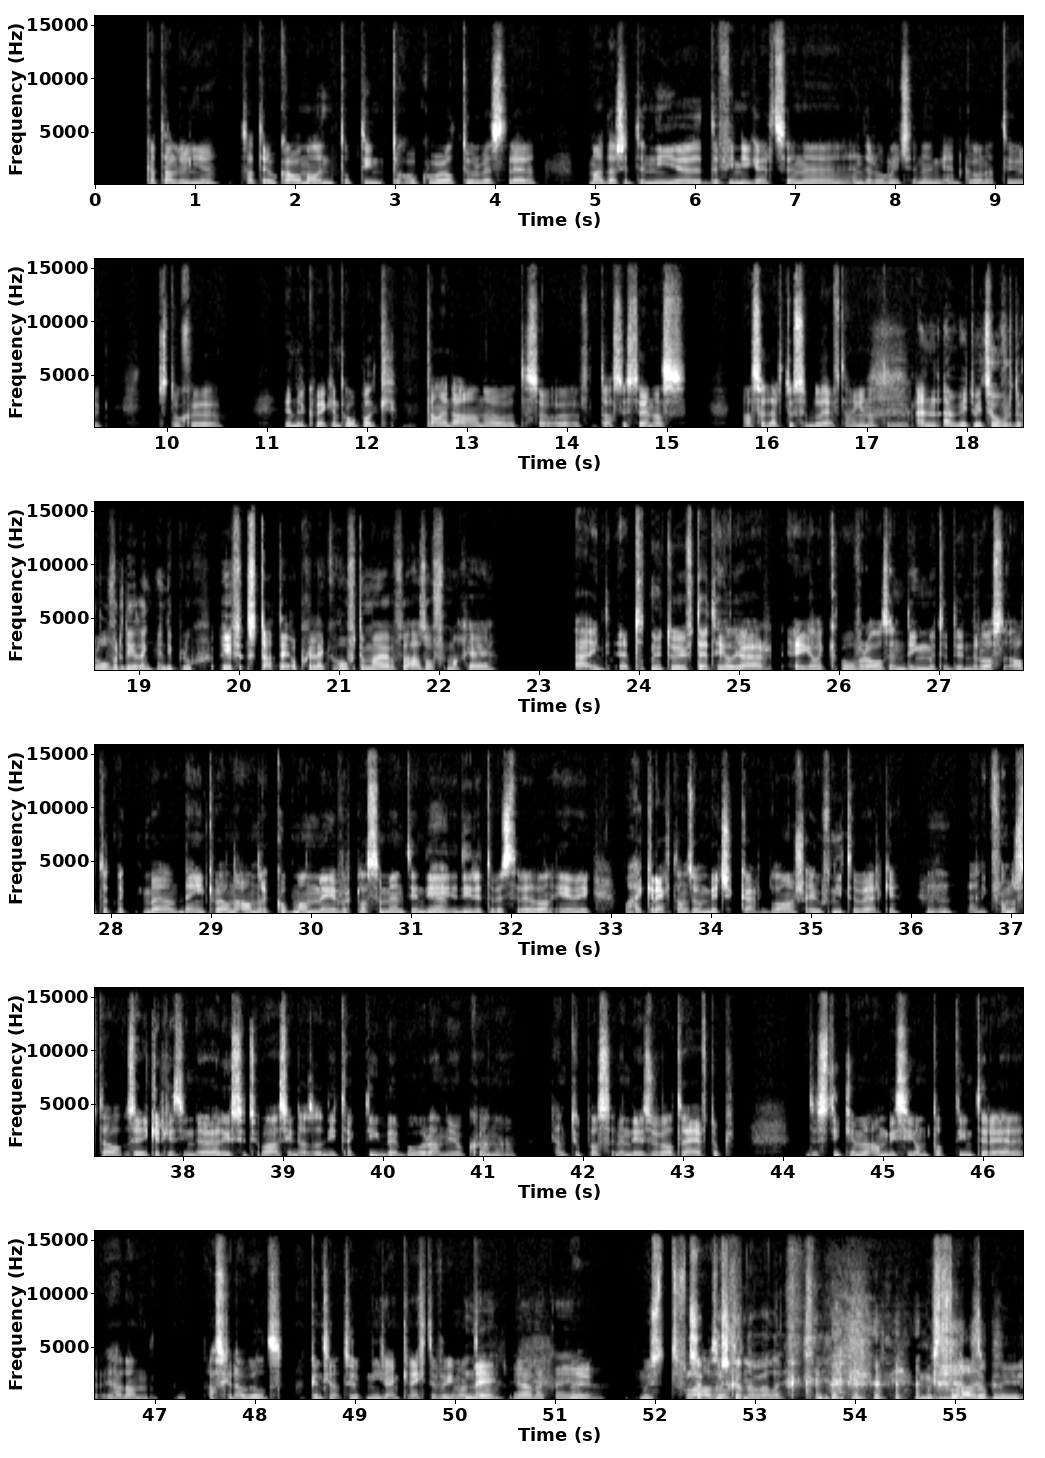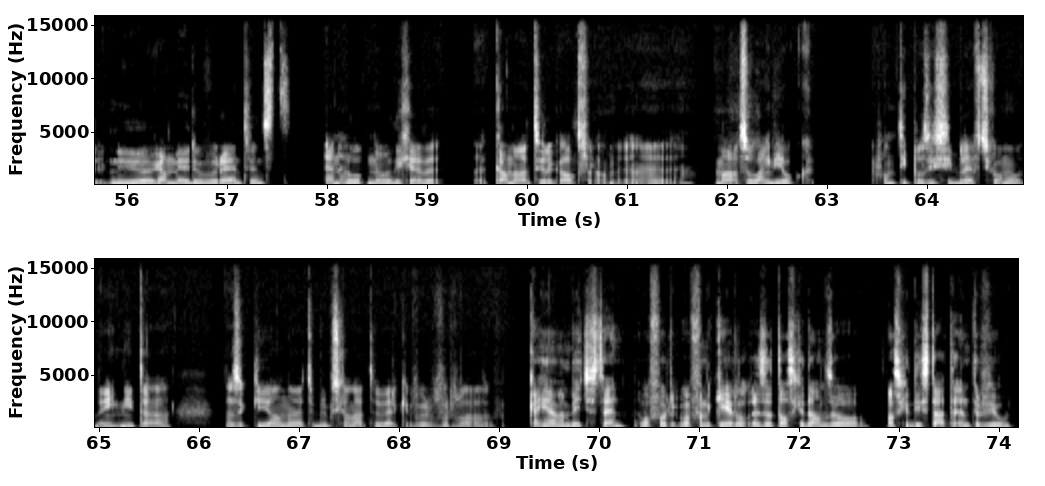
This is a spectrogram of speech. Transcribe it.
Catalonië, zat hij ook allemaal in de top 10. Toch ook World Tour wedstrijden. Maar daar zitten niet uh, de Vinegaards en, en de Roglic en, en Co natuurlijk. Het is toch indrukwekkend. Hopelijk kan hij dat aanhouden. Dat zou fantastisch zijn als, als hij daartussen blijft hangen natuurlijk. En, en weet u iets over de rolverdeling in die ploeg? Heeft, staat hij op gelijke hoogte met Vlaas of mag hij Ah, ik, eh, tot nu toe heeft hij het heel jaar eigenlijk overal zijn ding moeten doen. Er was altijd, een, denk ik wel, een andere kopman mee voor klassement in die, ja. die rittenwedstrijden van één week. Maar hij krijgt dan zo'n beetje carte blanche. Hij hoeft niet te werken. Mm -hmm. En ik veronderstel, zeker gezien de huidige situatie, dat ze die tactiek bij Bora nu ook gaan, uh, gaan toepassen in deze wereld. Hij heeft ook de stiekem ambitie om top 10 te rijden. Ja, dan, als je dat wilt, dan kun je natuurlijk niet gaan knechten voor iemand nee, anders. ja, dat kan je... Nee moest Vlaas op... kan dat wel, hè? moest Vlaas op nu, nu uh, gaan meedoen voor eindwinst en hulp nodig hebben, kan dat natuurlijk altijd veranderen. Hè. Maar zolang die ook rond die positie blijft schommelen, denk ik niet dat, dat ze Kian uh, te Broeks gaan laten werken voor, voor Vlaas. Kan je hem een beetje, Stijn? Wat voor, wat voor een kerel is het als je, dan zo, als je die staat te interviewen?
